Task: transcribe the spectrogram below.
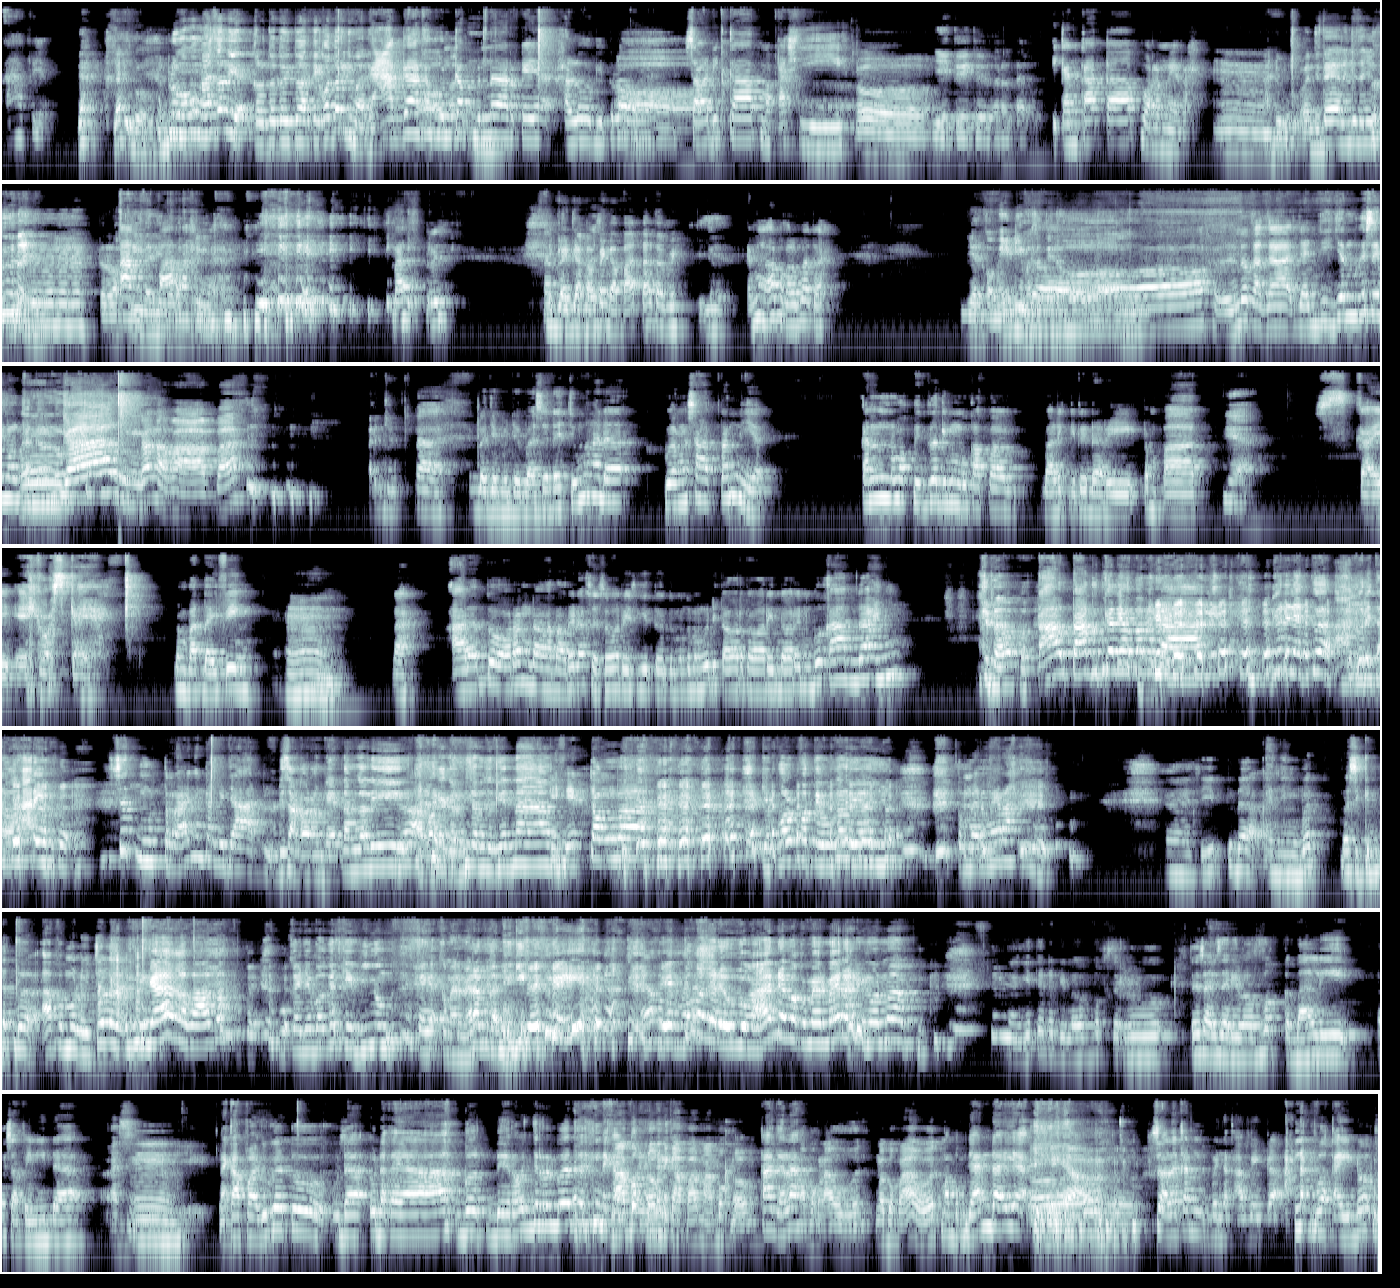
apa ya Lah, gua. Lu ngomong ngasal ya? Kalau Toto itu arti kotor gimana? kagak Oh, kampun kap bener kayak halo gitu loh Oh. sawadee kap makasih Oh. Ya itu itu orang tahu. ikan kakap warna merah Hmm. Aduh. Lanjut aja, lanjut lanjut. Nun, nun, nun, nun. Terlalu ah tadi parah nah terus nah, Belajar bahasa- apa nggak patah tapi. emang apa kalau patah Biar komedi maksudnya dong. Oh, lu kagak janjian bekas emang kagak lu. Enggak, enggak enggak apa-apa. Nah, belajar belajar bahasa deh. Cuman ada buang satan nih ya. Kan waktu itu lagi nunggu kapal balik gitu dari tempat Ya. sky eh kok sky ya? tempat diving. Hmm. Ada tuh orang nawar-nawarin aksesoris gitu. Temen-temen gue ditawar-tawarin tawarin gue kagak nih. Kenapa? Tahu takut kali apa kan? Dia udah liat gue, ah gue ditawarin. Set muter aja kagak jadi. Disangka orang Vietnam kali. Abangnya gak bisa bahasa Vietnam. Kayak Vietcong gua, Kayak Pol Pot ya bukan ya. pemer merah. Nah, situ dah anjing banget masih gendek gua. Apa mau lucu lu? Enggak, enggak apa-apa. Bukannya bagas kayak bingung. Kayak kemer merah bukannya gitu. Iya. Ya, pemer merah. kagak ada hubungannya sama kemer merah nih, mohon maaf. Nah, gitu udah di Lombok seru. Terus habis dari Lombok ke Bali, Nusa Penida. Asik. Hmm. Naik kapal juga tuh. Udah udah kayak Gold Day Roger gua tuh naik kapal. Mabok dong di kapal, mabok dong. Kagak lah. Mabok laut. Mabok laut. Mabuk janda ya. Iya. Soalnya kan banyak ABK anak buah Kaido.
